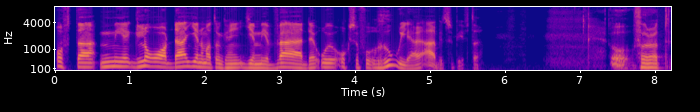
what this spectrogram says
ofta mer glada genom att de kan ge mer värde och också få roligare arbetsuppgifter. Och för att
